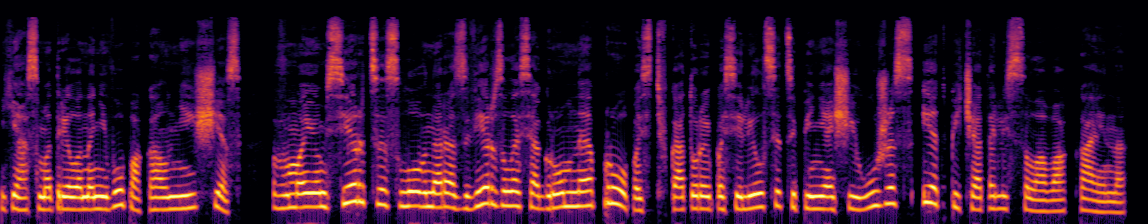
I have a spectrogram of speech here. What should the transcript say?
Я смотрела на него, пока он не исчез — в моем сердце словно разверзлась огромная пропасть, в которой поселился цепенящий ужас и отпечатались слова Каина.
